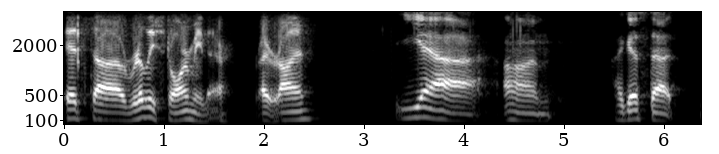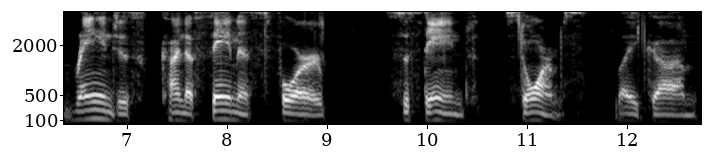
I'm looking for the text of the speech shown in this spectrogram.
It's uh, really stormy there, right, Ryan? Yeah. Um, I guess that range is kind of famous for sustained storms. Like um,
